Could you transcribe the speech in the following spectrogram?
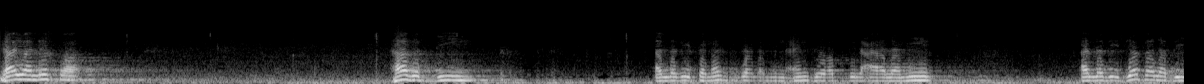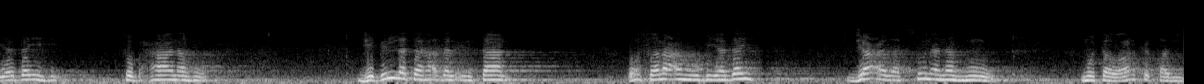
يا أيها الإخوة هذا الدين الذي تنزل من عند رب العالمين الذي جبل بيديه سبحانه جبلة هذا الإنسان وصنعه بيديه جعل سننه متوافقا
